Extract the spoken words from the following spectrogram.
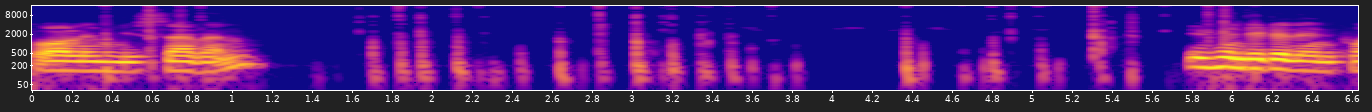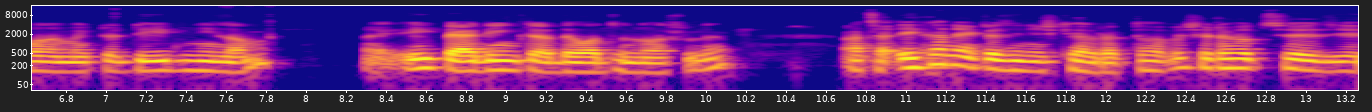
col MD seven event detail info আমি একটা ডিড নিলাম। এই প্যাডিংটা দেওয়ার জন্য আসলে। আচ্ছা এখানে একটা জিনিস খেয়াল রাখতে হবে, সেটা হচ্ছে যে,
